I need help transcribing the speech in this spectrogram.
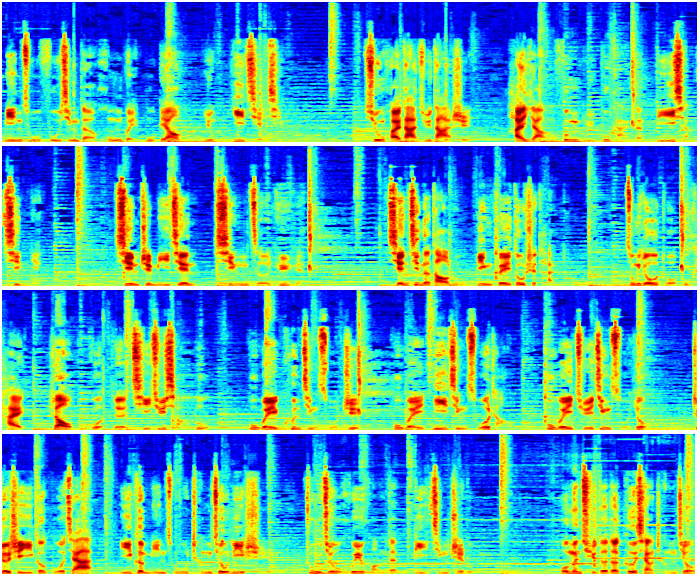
民族复兴的宏伟目标勇毅前行，胸怀大局大事，涵养风雨不改的理想信念，信之弥坚，行则愈远。前进的道路并非都是坦途，总有躲不开、绕不过的崎岖小路，不为困境所致，不为逆境所扰，不为绝境所诱。这是一个国家、一个民族成就历史、铸就辉煌的必经之路。我们取得的各项成就，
